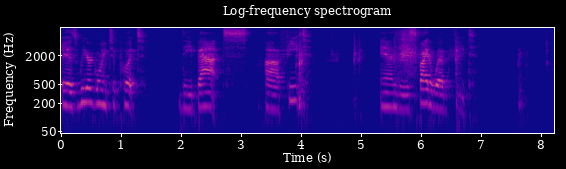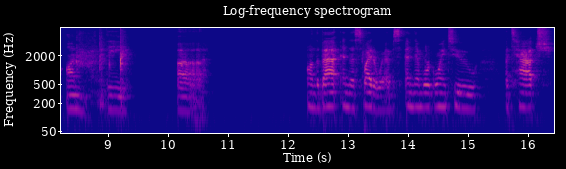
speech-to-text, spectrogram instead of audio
is we are going to put the bat's uh, feet and the spiderweb feet on the uh, on the bat and the spider webs and then we're going to attach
